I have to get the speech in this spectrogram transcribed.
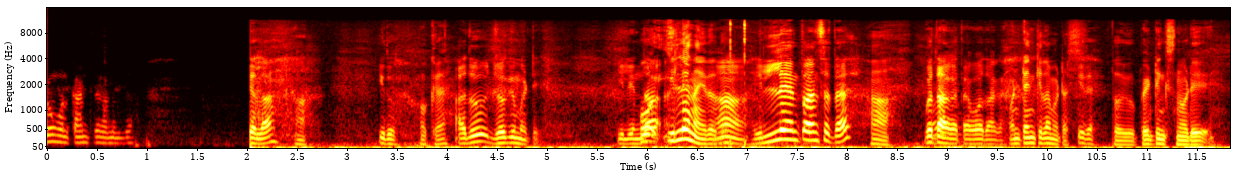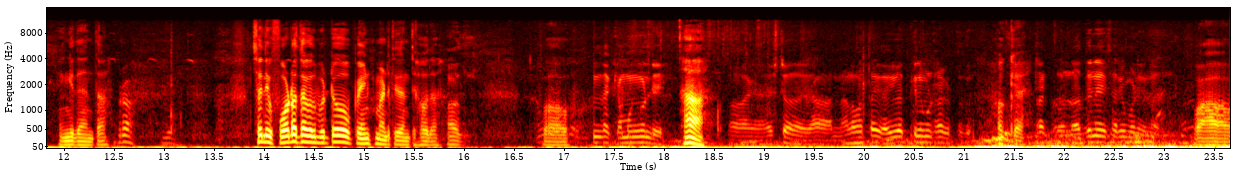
ರೂಮ್ ಅಲ್ಲಿ ಕಾಣ್ತದೆ ನಮ್ಮದು ಅಲ್ಲ ಹಾ. ಇದು. ಓಕೆ ಅದು ಜೋಗಿಮಟ್ಟಿ. ಇಲ್ಲಿಂದ ಇಲ್ಲೇನಾ ಇದು ಹಾ ಇಲ್ಲೇ ಅಂತ ಅನ್ಸುತ್ತೆ. ಹಾಂ. ಗೊತ್ತಾಗುತ್ತೆ ಹೋದಾಗ. ಒನ್ ಟೆನ್ ಕಿಲೋಮೀಟರ್ಸ್ ಇದೆ. ಸೊ ಇವು ಪೇಂಟಿಂಗ್ಸ್ ನೋಡಿ ಹೆಂಗಿದೆ ಅಂತ. ಸೊ ನೀವು ಫೋಟೋ ತೆಗೆದ್ಬಿಟ್ಟು ಪೇಂಟ್ ಮಾಡ್ತೀರಂತೆ ಹೌದಾ? ಹೌದು. ವಾವ್ ಇಂದ ಕೆಮ್ಮಂಗುಂಡಿ. ಹಾಂ. ಎಷ್ಟು ನಲವತ್ತೈದು ಐವತ್ತು ಕಿಲೋಮೀಟರ್ ಆಗುತ್ತದೆ ಓಕೆ ಟ್ರಕ್ ಒಂದು ಹದಿನೈದು ಸರಿ ಮಾಡಿದ್ವಿ ನಾವು ವಾವ್.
